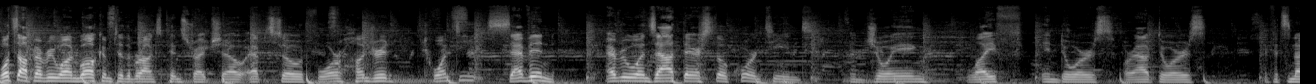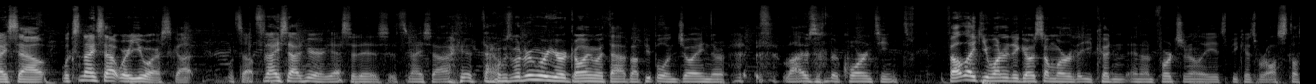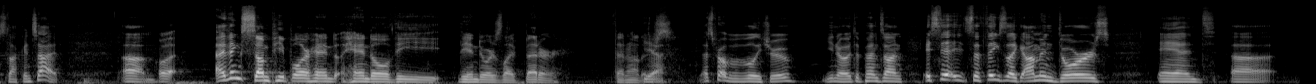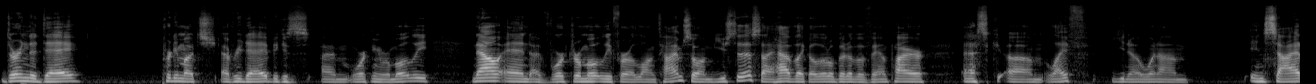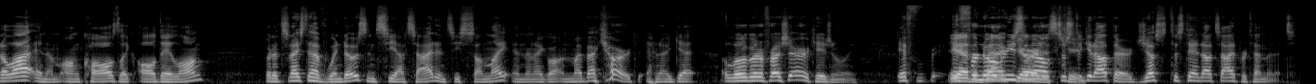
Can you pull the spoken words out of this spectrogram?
What's up, everyone? Welcome to the Bronx Pinstripe Show, episode 427. Everyone's out there still quarantined, enjoying life indoors or outdoors. If it's nice out, looks nice out where you are, Scott. What's up? It's nice out here. Yes, it is. It's nice out. I was wondering where you were going with that about people enjoying their lives of the quarantine. Felt like you wanted to go somewhere that you couldn't, and unfortunately, it's because we're all still stuck inside. Um, Well, I think some people are hand, handle the the indoors life better than others. Yeah, that's probably true. You know, it depends on it's the it's the things like I'm indoors and uh, during the day, pretty much every day because I'm working remotely now, and I've worked remotely for a long time, so I'm used to this. I have like a little bit of a vampire esque um, life, you know, when I'm inside a lot and I'm on calls like all day long. But it's nice to have windows and see outside and see sunlight, and then I go out in my backyard and I get a little bit of fresh air occasionally. If, if Yeah, for no reason else, just key. to get out there, just to stand outside for 10 minutes.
